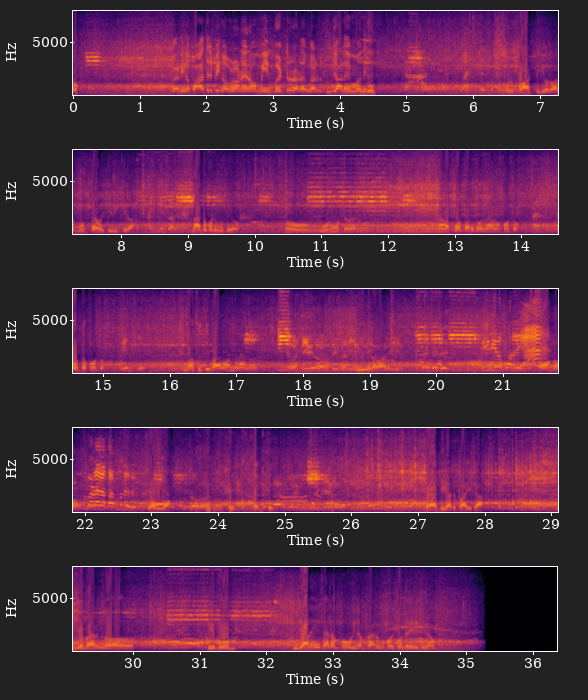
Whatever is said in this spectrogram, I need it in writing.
இப்போ நீங்கள் பார்த்துருப்பீங்க அவ்வளோ நேரம் மீன் வெட்டுற இடங்கள். இஞ்சாலயம் வந்து ஒரு பாட்டி ஒரு ஆள் முட்டை வச்சு விற்கிறா நாட்டுக்கோழி முட்டையோ? ஓ ஊர் முட்டை வேணும் நாங்கள் ஃபோட்டோ எடுக்க வந்தாங்க ஃபோட்டோ ஃபோட்டோ ஃபோட்டோ சும்மா சுற்றி பார்க்க வந்தோம் நாங்கள் டிவியில் வர்றதுக்கு தான் டிவியில் வரோம் டிவியில போடுறியா? ஆமா. கம்முனு இரு. சரியா. பாட்டி கடுப்பாயிட்டா. இங்கே பாருங்க. இப்போ இஞ்சாலையும் சனம் போய் நம்ம பாருங்க போய் கொண்டே இருக்கணும்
